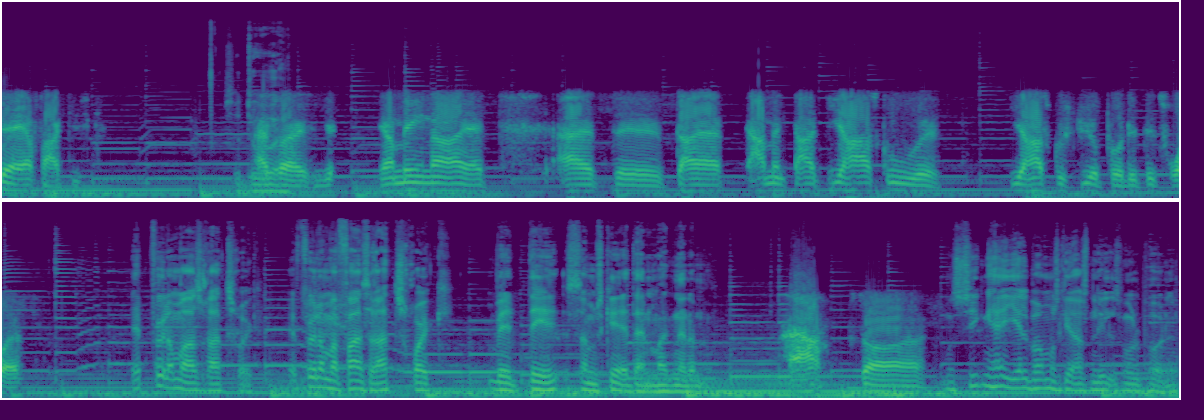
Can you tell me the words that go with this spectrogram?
det er jeg faktisk. Så du, altså, jeg, jeg mener, at, at øh, der er, jamen, der, de har sgu, øh, de har sgu styr på det, det tror jeg. Jeg føler mig også ret tryg. Jeg føler mig faktisk ret tryg ved det, som sker i Danmark netop nu. Ja, så... Musikken her hjælper måske også en lille smule på det.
